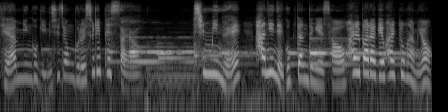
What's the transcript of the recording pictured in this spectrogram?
대한민국 임시정부를 수립했어요. 신민회, 한인애국단 등에서 활발하게 활동하며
